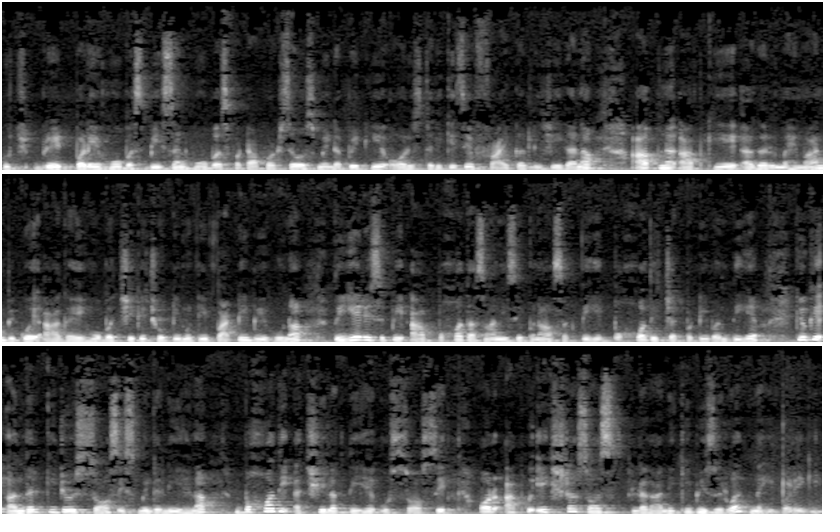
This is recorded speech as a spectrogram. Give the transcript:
कुछ ब्रेड पड़े हो, बस बेसन हो, बस फटाफट से उसमें लपेटिए और इस तरीके से फ्राई कर लीजिएगा ना। आप ना आपके अगर मेहमान भी कोई आ गए हो, बच्चे की छोटी मोटी पार्टी भी हो ना तो ये रेसिपी आप बहुत आसानी से बना सकते हैं, बहुत ही चटपटी बनती है, क्योंकि अंदर की जो सॉस इसमें डली है ना, बहुत ही अच्छी लगती है उस सॉस से, और आपको एक्स्ट्रा सॉस लगाने की भी ज़रूरत नहीं पड़ेगी।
